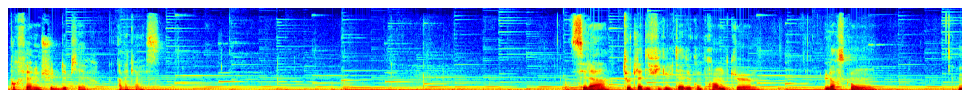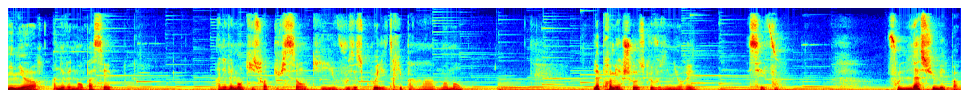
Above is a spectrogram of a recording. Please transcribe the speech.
pour faire une chute de pierre avec un S. C'est là toute la difficulté de comprendre que lorsqu'on ignore un événement passé, un événement qui soit puissant, qui vous a secoué les tripes à un moment, la première chose que vous ignorez, c'est vous. Vous n'assumez pas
